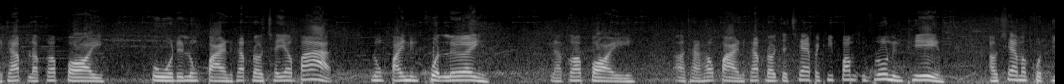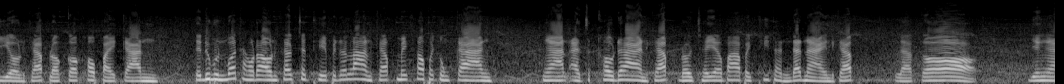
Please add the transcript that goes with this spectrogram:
นะครับแล้วก็ปล่อยปูเดินลงไปนะครับเราใช้ยาบ้าลงไป 1 ขวดเลย แล้วก็ปล่อยอาฐานเข้าไปนะครับเราจะแช่ไปที่ป้อมอีกโรหนึ่งทีเอาแช่มาขวดเดียวนะครับแล้วก็เข้าไปกัน แต่ดูเหมือนว่าทางเรานะครับจะเทไปด้านล่างครับไม่เข้าไปตรงกลาง งานอาจจะเข้าได้นะครับเราใช้ยาบ้าไปที่ฐานด้านในนะครับแล้วก็ยังไง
